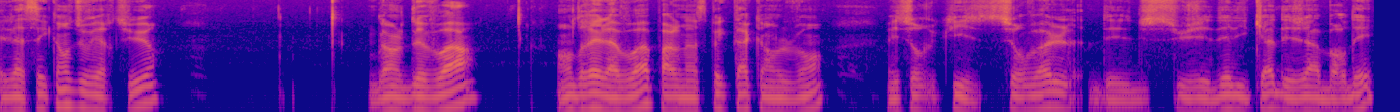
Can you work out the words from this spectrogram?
et la séquence d'ouverture. Dans le devoir, André Lavoie parle d'un spectacle enlevant, mais sur, qui survole des sujets délicats déjà abordés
